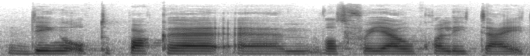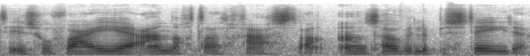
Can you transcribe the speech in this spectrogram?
dingen op te pakken ehm, wat voor jou een kwaliteit is of waar je je aandacht aan, aan zou willen besteden.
